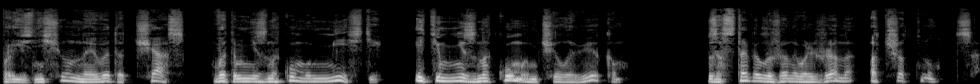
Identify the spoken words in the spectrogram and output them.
произнесенное в этот час, в этом незнакомом месте, этим незнакомым человеком, заставило Жана Вальжана отшатнуться.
